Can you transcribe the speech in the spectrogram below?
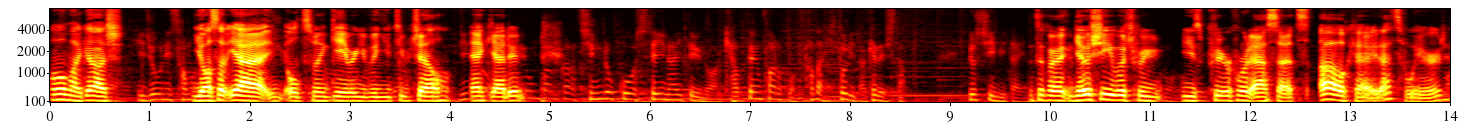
Oh my gosh. You also, yeah, Ultimate Gamer, you have a YouTube channel. Heck yeah, dude. 新録をしていないというのはキャプテンファルコンただ一人だけでした。Yoshi Yoshi, which we use pre-record assets. Oh, okay, that's weird.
